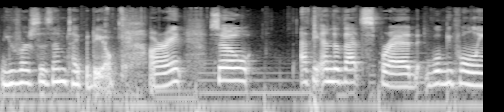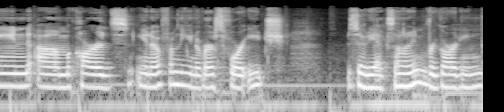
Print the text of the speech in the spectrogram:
you versus them type of deal. All right, so at the end of that spread, we'll be pulling um, cards, you know, from the universe for each zodiac sign regarding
